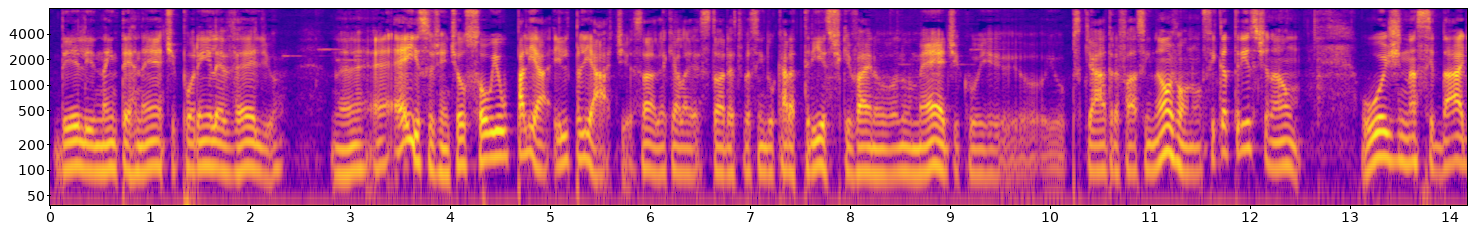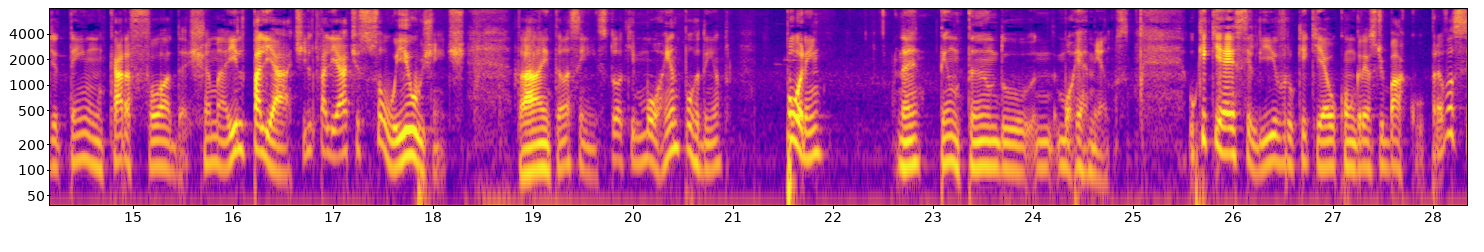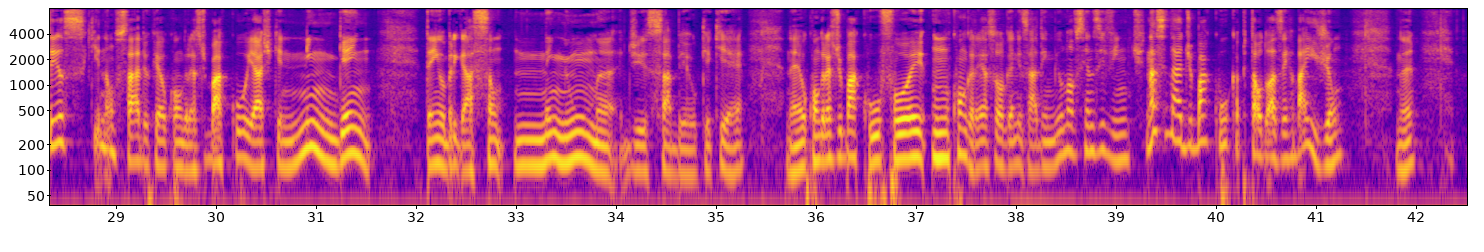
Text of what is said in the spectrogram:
dele na internet, porém ele é velho. Né? É, é isso, gente. Eu sou o Il Pagliatti, sabe? Aquela história tipo assim, do cara triste que vai no, no médico e, e, e o psiquiatra fala assim: Não, João, não fica triste, não. Hoje na cidade tem um cara foda, chama Il Pagliatti. Il Pagliatti sou eu, gente. Tá? Então assim, estou aqui morrendo por dentro, porém, né, tentando morrer menos. O que, que, é esse livro? O que, que é o Congresso de Baku? Para vocês que não sabem o que é o Congresso de Baku e acham que ninguém tem obrigação nenhuma de saber o que, que é. Né? O Congresso de Baku foi um congresso organizado em 1920 na cidade de Baku, capital do Azerbaijão. Né?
